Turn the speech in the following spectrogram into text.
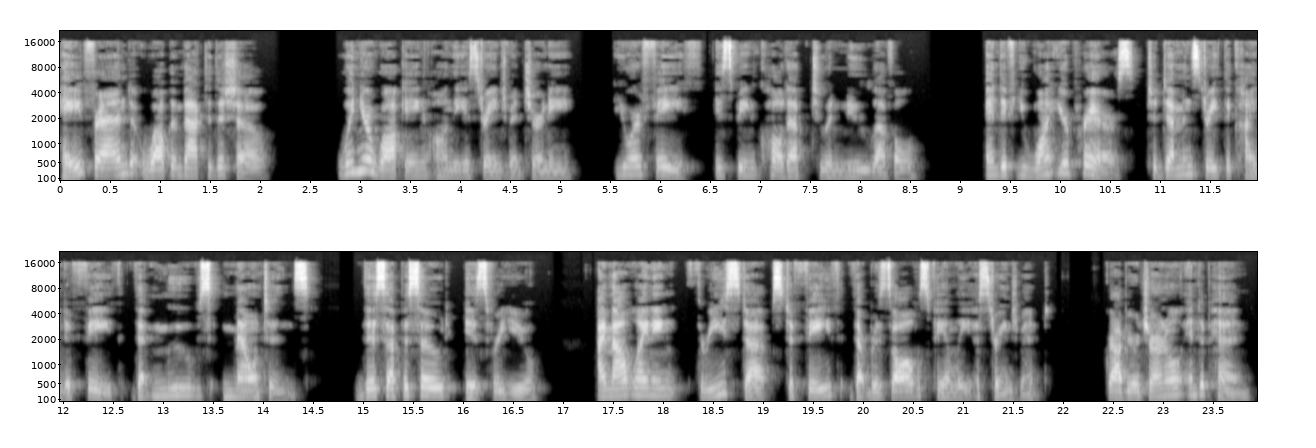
Hey friend, welcome back to the show. When you're walking on the estrangement journey, your faith is being called up to a new level. And if you want your prayers to demonstrate the kind of faith that moves mountains, this episode is for you. I'm outlining three steps to faith that resolves family estrangement. Grab your journal and a pen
